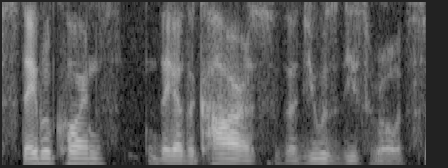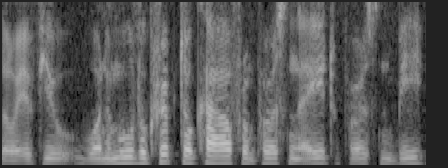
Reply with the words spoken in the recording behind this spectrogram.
stable coins, they are the cars that use these roads. So if you want to move a crypto car from person A to person B,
